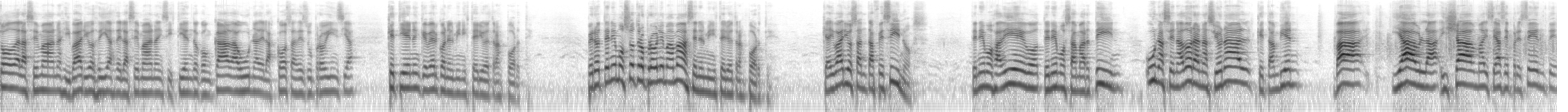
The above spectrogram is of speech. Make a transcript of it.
todas las semanas y varios días de la semana insistiendo con cada una de las cosas de su provincia que tienen que ver con el Ministerio de Transporte. Pero tenemos otro problema más en el Ministerio de Transporte, que hay varios santafesinos. Tenemos a Diego, tenemos a Martín, una senadora nacional que también va y habla y llama y se hace presente.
